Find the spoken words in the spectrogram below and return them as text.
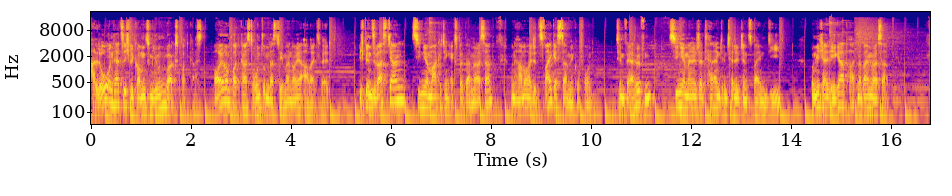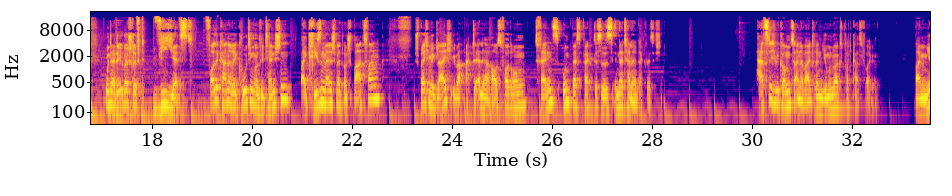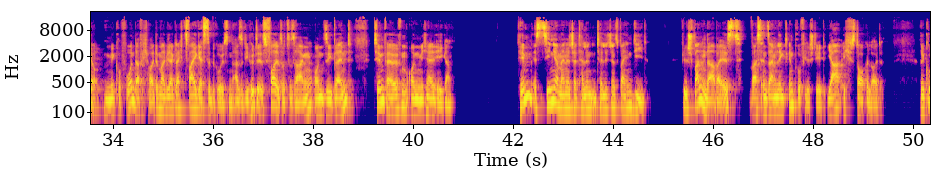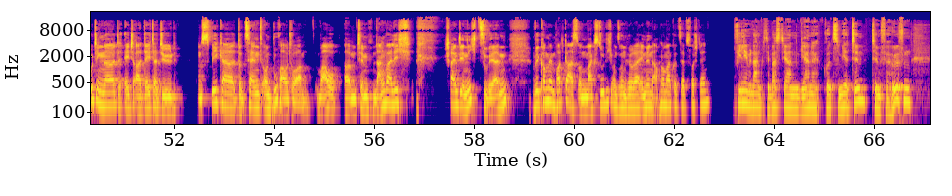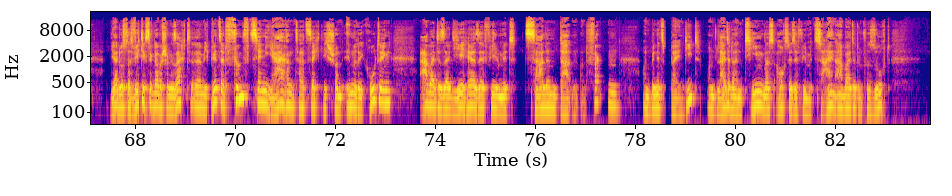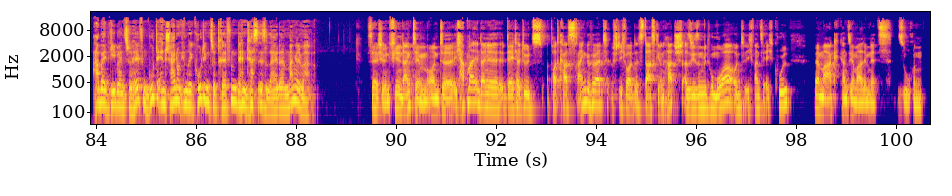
Hallo und herzlich willkommen zum Human Works Podcast, eurem Podcast rund um das Thema neue Arbeitswelt. Ich bin Sebastian, Senior Marketing Expert bei Mercer und habe heute zwei Gäste am Mikrofon. Tim Verhöfen, Senior Manager Talent Intelligence bei Indeed und Michael Eger, Partner bei Mercer. Unter der Überschrift Wie jetzt? Volle Kanne Recruiting und Retention bei Krisenmanagement und Sparzwang sprechen wir gleich über aktuelle Herausforderungen, Trends und Best Practices in der Talent Acquisition. Herzlich willkommen zu einer weiteren HumanWorks Podcast-Folge. Bei mir im Mikrofon darf ich heute mal wieder gleich zwei Gäste begrüßen. Also die Hütte ist voll sozusagen und sie brennt. Tim Verhöfen und Michael Eger. Tim ist Senior Manager Talent Intelligence bei Indeed. Viel spannender aber ist, was in seinem LinkedIn-Profil steht. Ja, ich stalke Leute. Recruiting Nerd, HR Data Dude, Speaker, Dozent und Buchautor. Wow, ähm, Tim, langweilig scheint dir nicht zu werden. Willkommen im Podcast und magst du dich unseren HörerInnen auch nochmal kurz selbst vorstellen? Vielen lieben Dank, Sebastian. Gerne kurz zu mir. Tim, Tim Verhöfen. Ja, du hast das Wichtigste, glaube ich, schon gesagt. Ähm, ich bin jetzt seit 15 Jahren tatsächlich schon im Recruiting, arbeite seit jeher sehr viel mit Zahlen, Daten und Fakten und bin jetzt bei Indeed und leite da ein Team, was auch sehr, sehr viel mit Zahlen arbeitet und versucht, Arbeitgebern zu helfen, gute Entscheidungen im Recruiting zu treffen, denn das ist leider Mangelware. Sehr schön, vielen Dank, Tim. Und äh, ich habe mal in deine Data Dudes Podcasts reingehört, Stichwort Starsky und Hutch. Also die sind mit Humor und ich fand sie echt cool. Wer mag, kann sie ja mal im Netz suchen.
